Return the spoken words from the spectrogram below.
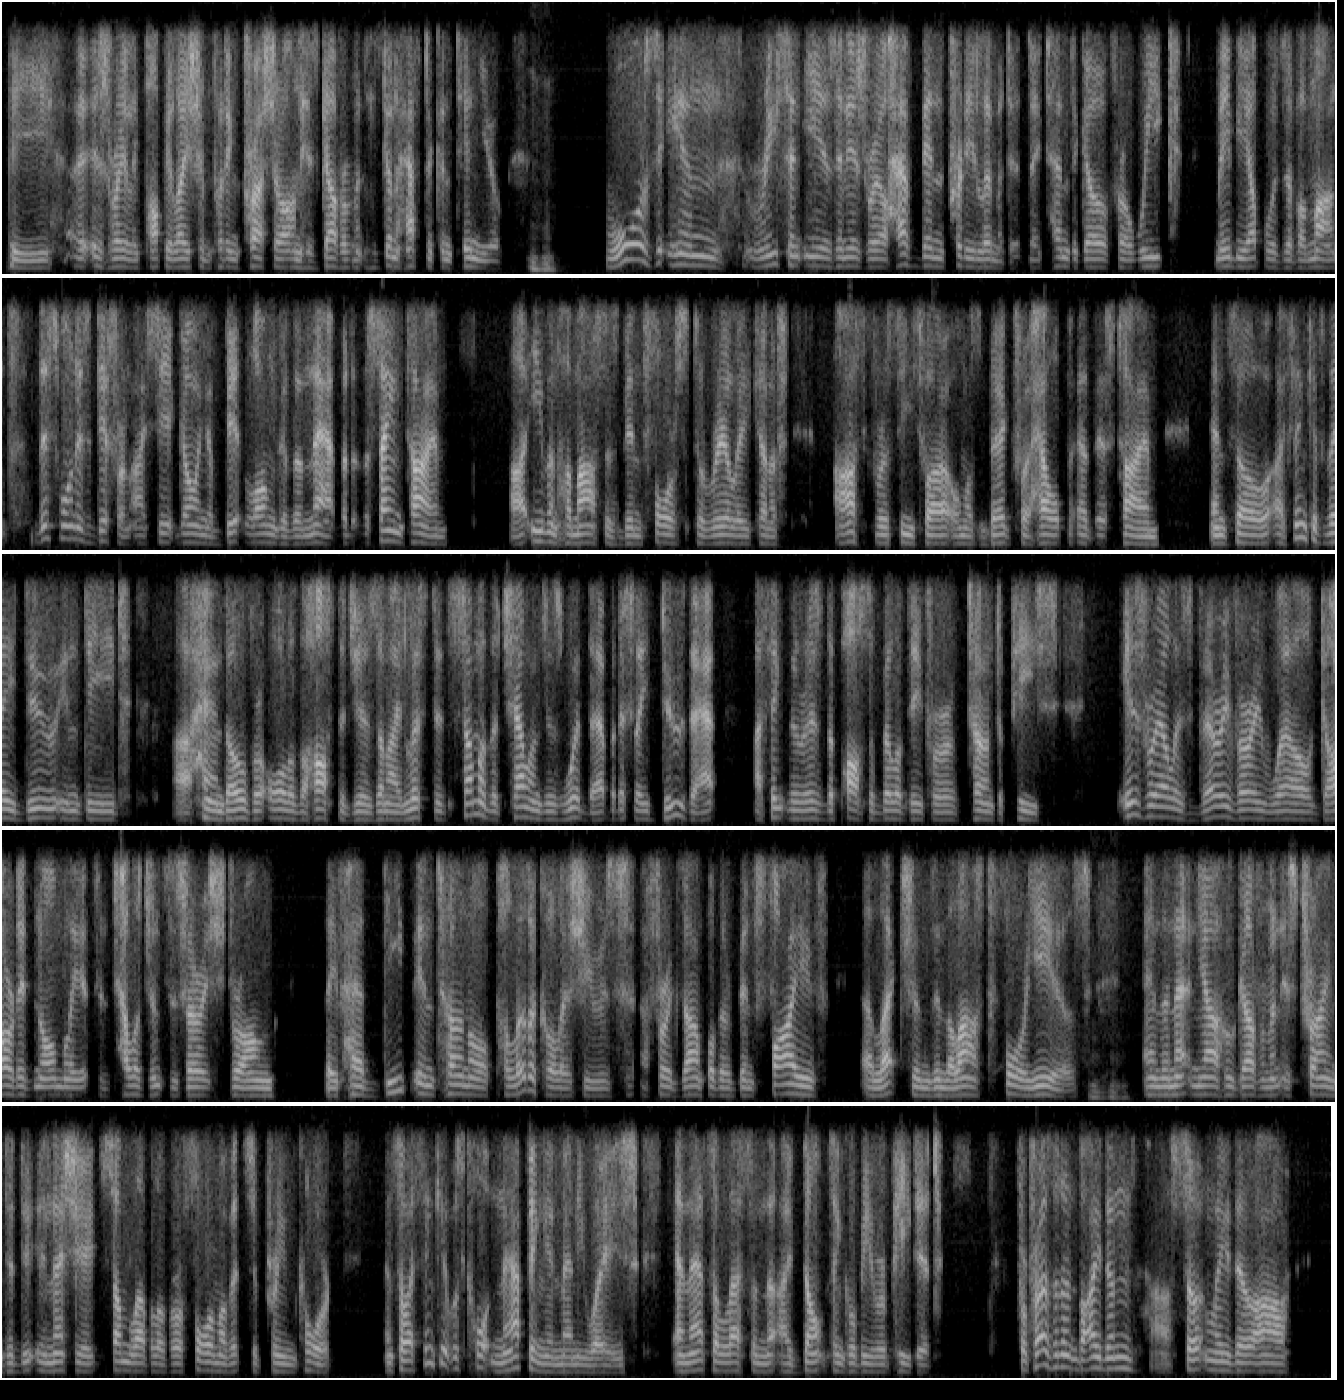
the Israeli population putting pressure on his government, he's going to have to continue. Mm-hmm. Wars in recent years in Israel have been pretty limited. They tend to go for a week, maybe upwards of a month. This one is different. I see it going a bit longer than that, but at the same time, uh, even Hamas has been forced to really kind of ask for a ceasefire, almost beg for help at this time. And so I think if they do indeed uh, hand over all of the hostages, and I listed some of the challenges with that, but if they do that, I think there is the possibility for a return to peace. Israel is very, very well guarded normally. Its intelligence is very strong. They've had deep internal political issues. Uh, for example, there have been five elections in the last four years. Mm-hmm. And the Netanyahu government is trying to do, initiate some level of reform of its Supreme Court. And so I think it was caught napping in many ways. And that's a lesson that I don't think will be repeated for President Biden, uh, certainly there are,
